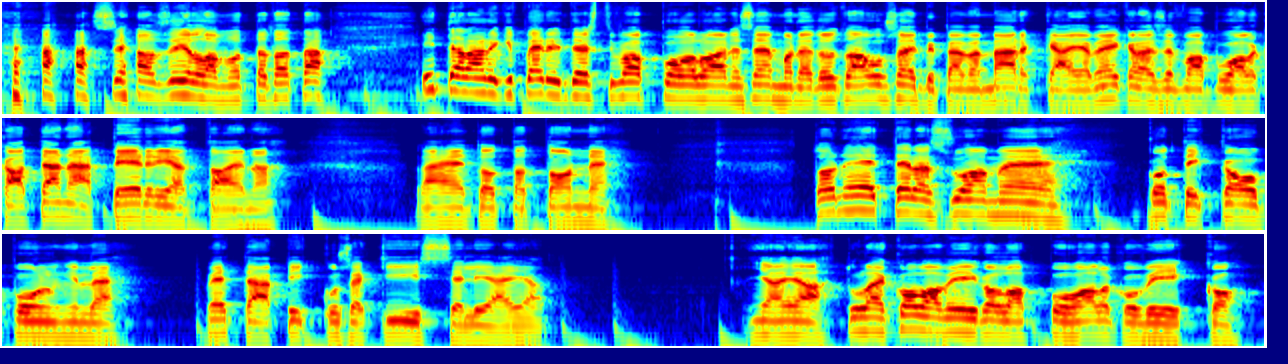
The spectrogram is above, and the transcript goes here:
se on silloin, mutta tota, Itsellä ainakin perinteisesti vappu on ollut aina semmonen, että tota useampi päivä märkää ja meikäläisen vappu alkaa tänä perjantaina. Lähden tota tonne, tonne Etelä-Suomeen kotikaupungille vetää pikkusen kiisseliä ja, ja, ja tulee kova viikonloppu, alkuviikko.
